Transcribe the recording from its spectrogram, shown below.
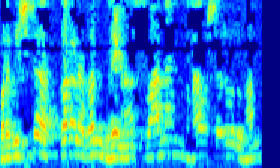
प्रविष्ट कर्ण रंध्रेण स्वानंद भाव सरोर हम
